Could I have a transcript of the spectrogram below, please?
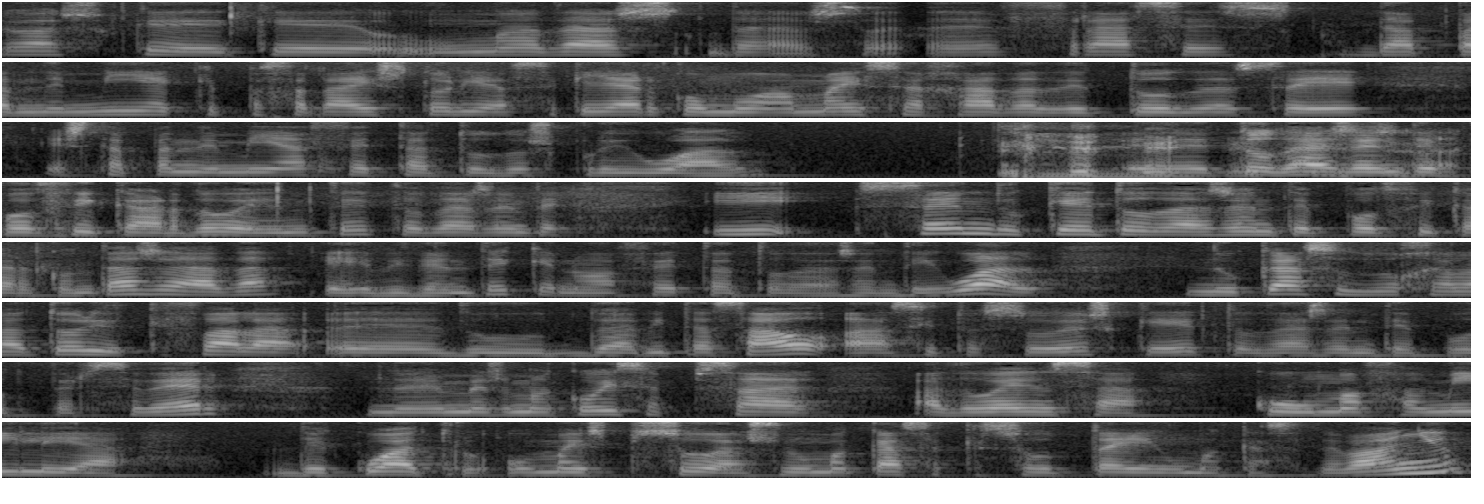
Eu acho que, que uma das, das eh, frases da pandemia que passará a história, se calhar como a mais errada de todas, é esta pandemia afeta a todos por igual. eh, toda a gente pode ficar doente, toda a gente... E sendo que toda a gente pode ficar contagiada, é evidente que non afecta a toda a gente igual. No caso do relatorio que fala eh, do, da habitação, há situações que toda a gente pode perceber. Non é a mesma coisa pesar a doença con unha familia de quatro ou máis persoas numa casa que só ten unha casa de baño,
